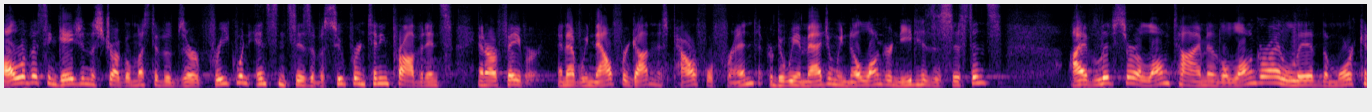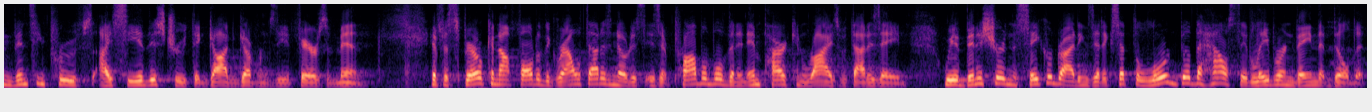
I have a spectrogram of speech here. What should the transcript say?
All of us engaged in the struggle must have observed frequent instances of a superintending providence in our favor. And have we now forgotten this powerful friend? Or do we imagine we no longer need his assistance? I have lived, sir, a long time, and the longer I live, the more convincing proofs I see of this truth that God governs the affairs of men. If a sparrow cannot fall to the ground without his notice, is it probable that an empire can rise without his aid? We have been assured in the sacred writings that except the Lord build the house, they labor in vain that build it.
